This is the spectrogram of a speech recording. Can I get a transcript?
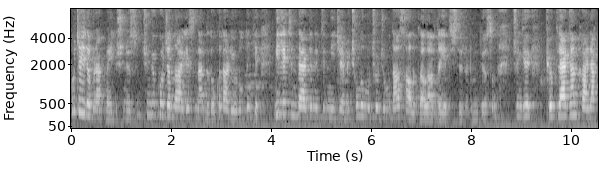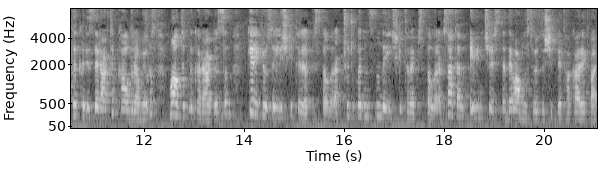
Kocayı da bırakmayı düşünüyorsun. Çünkü kocanın ailesinden de, de o kadar yoruldun ki milletin derdini dinleyeceğime, çoluğumu çocuğumu daha sağlıklı alanda yetiştiririm diyorsun. Çünkü köklerden kaynaklı krizleri artık kaldıramıyoruz. Mantıklı karardasın. Gerekiyorsa ilişki terapisti olarak, çocuklarınızın da ilişki terapisti olarak. Zaten evin içerisinde devamlı sözlü şiddet, hakaret var.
